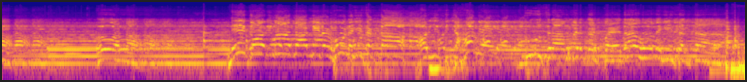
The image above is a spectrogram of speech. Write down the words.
अन्ना ओ अन्ना। नेक और ईमानदार लीडर हो नहीं सकता। और इस जहाँ में दूसरा अंबेडकर पैदा हो नहीं सकता।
